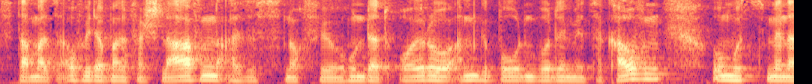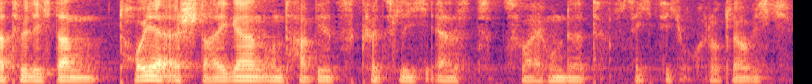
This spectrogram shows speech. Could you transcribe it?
es damals auch wieder mal verschlafen, als es noch für 100 Euro angeboten wurde, mir zu kaufen und musste mir natürlich dann teuer ersteigern und habe jetzt kürzlich erst 260 Euro, glaube ich,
